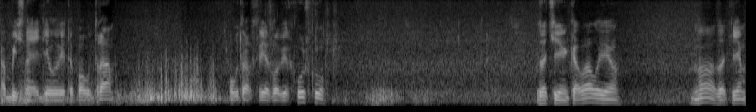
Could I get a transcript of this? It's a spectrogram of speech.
Обычно я делаю это по утрам. Утром срезал верхушку, зачеренковал ее, ну а затем,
